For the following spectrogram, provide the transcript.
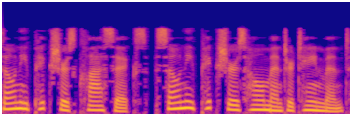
Sony Pictures Classics, Sony Pictures Home Entertainment.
